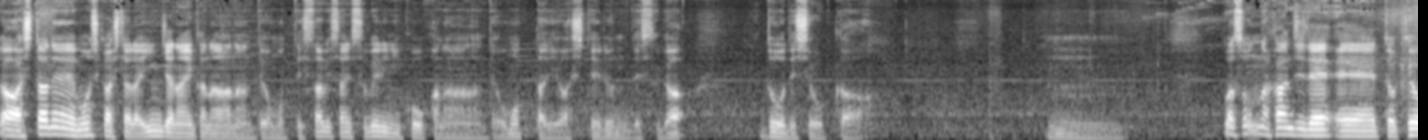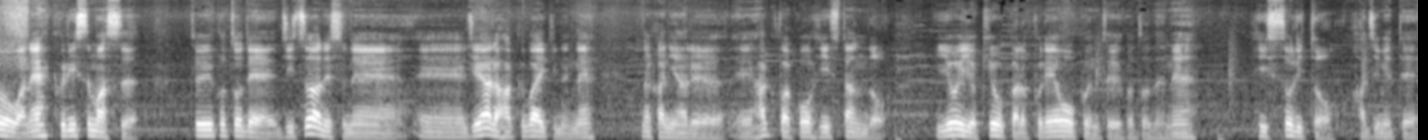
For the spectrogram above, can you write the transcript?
明日ねもしかしたらいいんじゃないかななんて思って久々に滑りに行こうかななんて思ったりはしてるんですがどうでしょうか。うん。まあそんな感じでえっ、と今日はねクリスマス。ということで実はですね、えー、JR 白馬駅のね中にある、えー、白馬コーヒースタンド。いよいよ今日からプレオープンということでねひっそりと始めて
